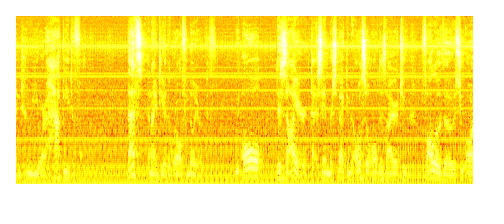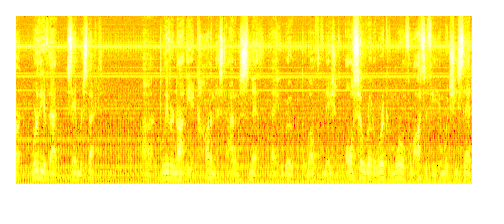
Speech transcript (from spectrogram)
and who you are happy to follow. That's an idea that we're all familiar with. We all desire that same respect, and we also all desire to follow those who are worthy of that same respect. Uh, believe it or not, the economist Adam Smith, who wrote The Wealth of Nations, also wrote a work of moral philosophy in which he said,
